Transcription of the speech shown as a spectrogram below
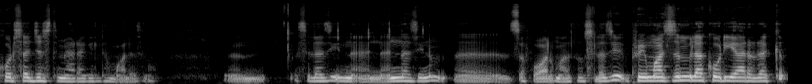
code suggest የሚያደርግልህ ማለት ነው። ስለዚህ እነዚህንም ጽፈዋል ማለት ነው። ስለዚህ pretty much ዝም ለኮድ እያደረግክም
